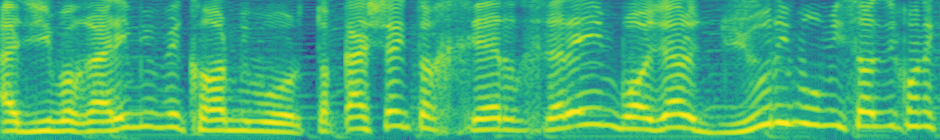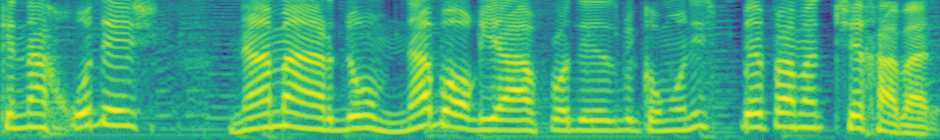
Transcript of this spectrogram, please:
عجیب و غریبی به کار می‌برد. تا قشنگ تا خرخره این واژه رو جوری بومی سازی کنه که نه خودش نه مردم نه باقی افراد حزب کمونیست بفهمن چه خبره.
